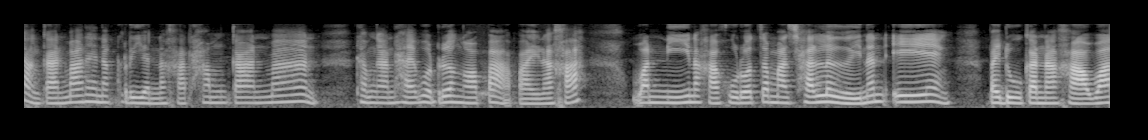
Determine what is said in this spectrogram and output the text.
สั่งการบ้านให้นักเรียนนะคะทำการบ้านทำงานท้ายบทเรื่องง้อป่าไปนะคะ วันนี้นะคะครูรถจะมาเฉลยนั่นเอง ไปดูกันนะคะว่า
